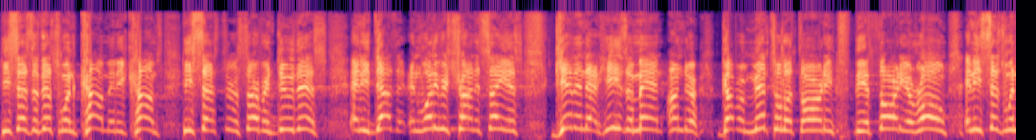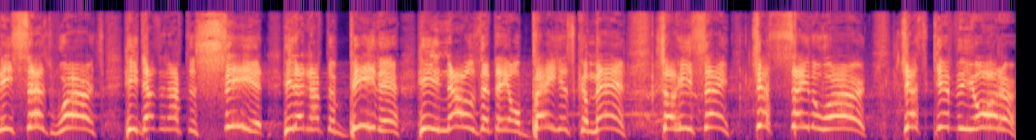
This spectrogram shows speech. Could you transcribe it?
He says to this one, come, and he comes. He says to a servant, do this, and he does it. And what he was trying to say is, given that he's a man under governmental authority, the authority of Rome, and he says when he says words, he doesn't have to see it. He doesn't have to be there. He knows that they obey his command. So he's saying, just say the word. Just give the order.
